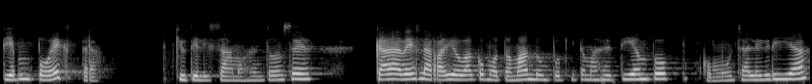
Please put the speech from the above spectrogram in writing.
tiempo extra que utilizamos. Entonces, cada vez la radio va como tomando un poquito más de tiempo, con mucha alegría,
